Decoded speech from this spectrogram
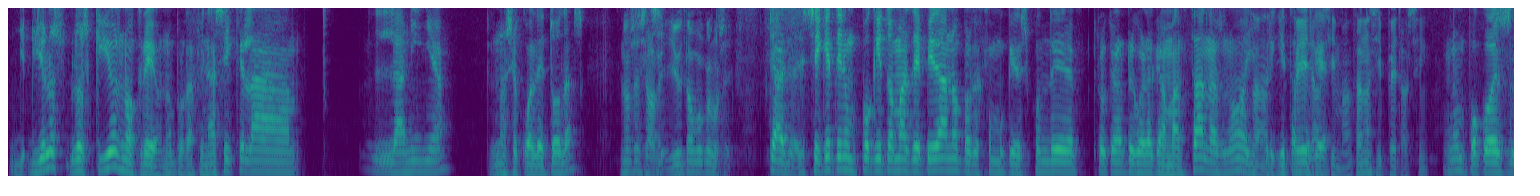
yo, los, los, críos no creo, ¿no? Porque al final sí que la, la niña, no sé cuál de todas, no se sabe, yo tampoco lo sé. sí que tiene un poquito más de piedad, ¿no? Porque es como que esconde, creo que recuerda que eran manzanas, ¿no? Manzanas y, peras, sí, manzanas y peras, sí. Un poco es...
